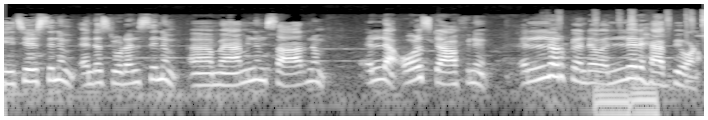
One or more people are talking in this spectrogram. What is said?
ടീച്ചേഴ്സിനും എന്റെ സ്റ്റുഡൻസിനും മാമിനും സാറിനും എല്ലാം ഓൾ സ്റ്റാഫിനും എല്ലാവർക്കും എന്റെ വലിയൊരു ഹാപ്പി ഓണം.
